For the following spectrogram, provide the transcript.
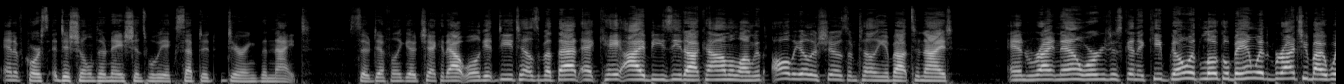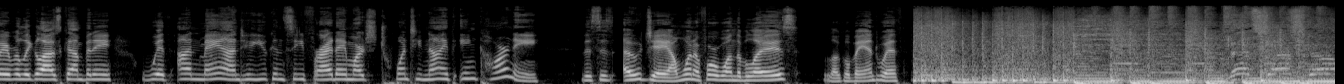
And of course, additional donations will be accepted during the night. So definitely go check it out. We'll get details about that at KIBZ.com along with all the other shows I'm telling you about tonight. And right now, we're just going to keep going with local bandwidth brought to you by Waverly Glass Company with Unmanned, who you can see Friday, March 29th in Kearney. This is OJ on 1041 The Blaze, local bandwidth. Let's just go.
